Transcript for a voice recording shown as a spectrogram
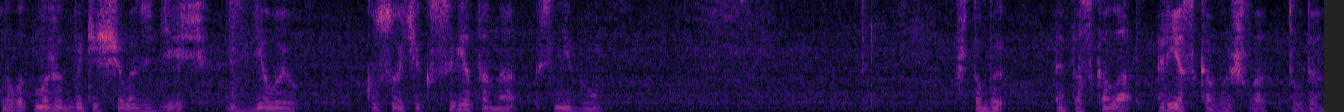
Ну вот, может быть, еще вот здесь сделаю кусочек света на снегу. Чтобы эта скала резко вышла оттуда.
